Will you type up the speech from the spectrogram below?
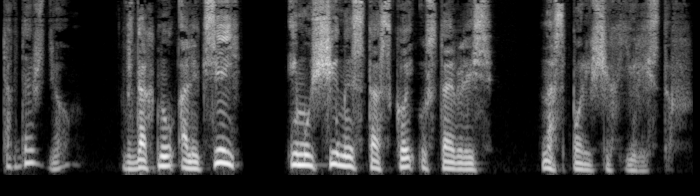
«Тогда ждем», — вздохнул Алексей, и мужчины с тоской уставились на спорящих юристов.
